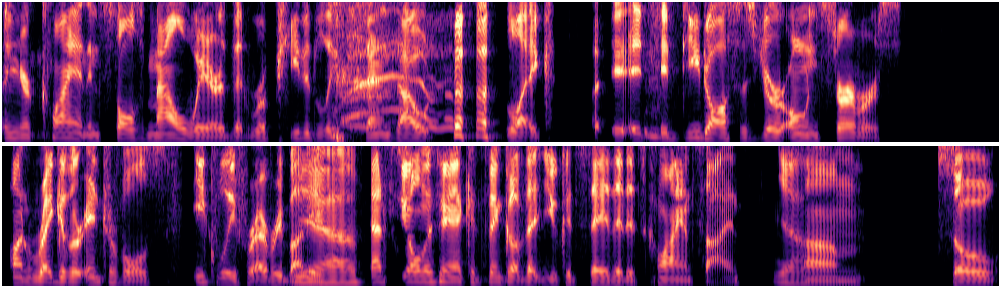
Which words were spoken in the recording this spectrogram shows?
and your client installs malware that repeatedly sends out like it, it, it DDoSes your own servers on regular intervals equally for everybody. yeah, That's the only thing I can think of that you could say that it's client side. yeah, Um, so,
